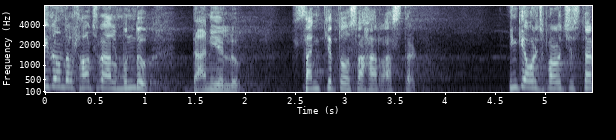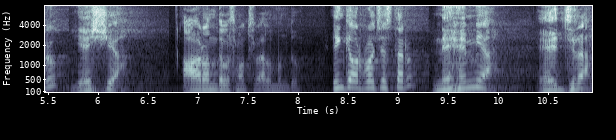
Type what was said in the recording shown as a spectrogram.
ఐదు వందల సంవత్సరాల ముందు దానియలు సంఖ్యతో సహా రాస్తాడు. ఇంకెవరు ప్రవచిస్తారు? ఏషియా. ఆరు వందల సంవత్సరాల ముందు. ఇంకెవరు ప్రవచిస్తారు? నెహమ్యా ఎజ్రా.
